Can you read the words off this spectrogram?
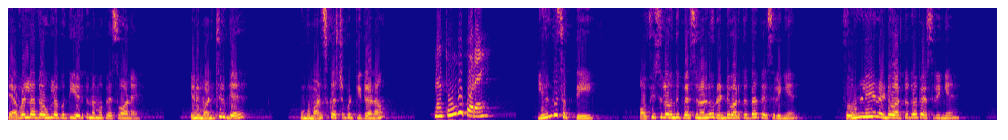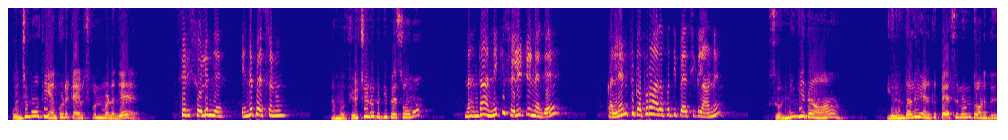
தேவையில்லாதவங்கள பத்தி எதுக்கு நம்ம பேசுவானே என்ன மன்னிச்சிருங்க. உங்க மனசு கஷ்டப்படுத்திட்டானா நான் தூங்க போறேன். இருங்க சக்தி. ஆபீஸ்ல வந்து பேசினாலும் ரெண்டு வார்த்தை தான் பேசுறீங்க. போன்லயே ரெண்டு வார்த்தை தான் பேசுறீங்க. கொஞ்சமாவது என் கூட டைம் ஸ்பெண்ட் பண்ணுங்க. சரி சொல்லுங்க. என்ன பேசணும்? நம்ம ஃபியூச்சரை பத்தி பேசுவோமா? நான் தான் அன்னைக்கு சொல்லிட்டேனங்க. கல்யாணத்துக்கு அப்புறம் அதை பத்தி பேசிக்கலான்னு? சொன்னீங்க தான் இருந்தாலும் எனக்கு பேசணும்னு தோணுது.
